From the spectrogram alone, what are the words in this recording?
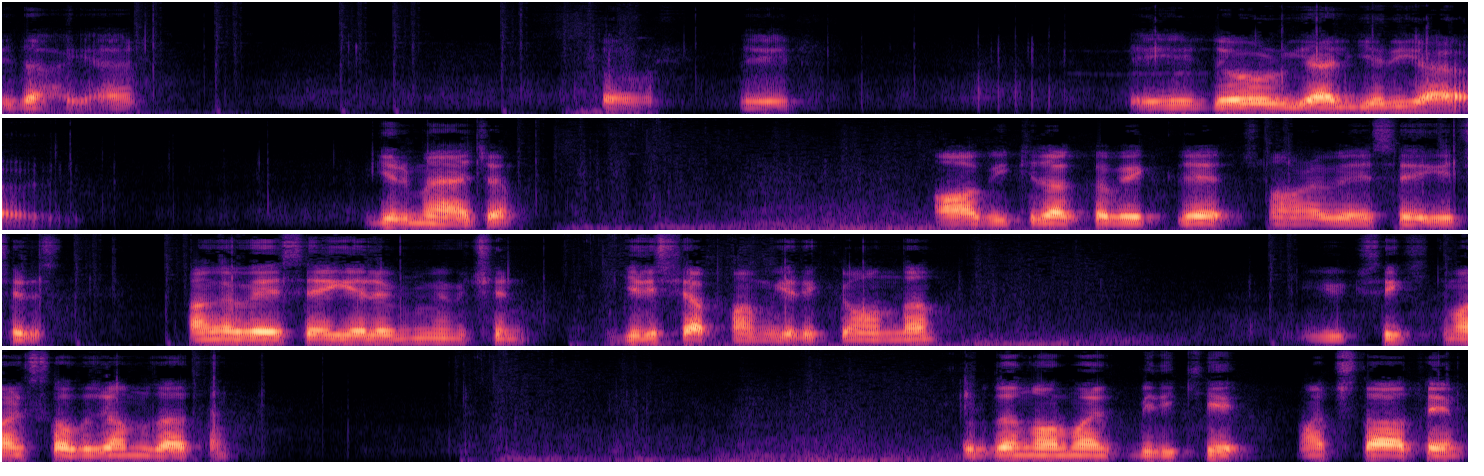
Bir daha gel. Dur. Değil. Değil. Dur. Gel geri gel. Girmeyeceğim. Abi iki dakika bekle. Sonra VS'ye geçeriz. Kanka VS'ye gelebilmem için giriş yapmam gerekiyor. Ondan yüksek ihtimal salacağım zaten. Burada normal 1-2 maç daha atayım.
